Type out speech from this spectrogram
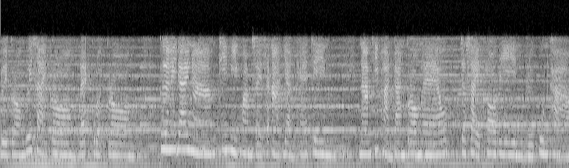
โดยกรองด้วยทรายกรองและกรวดกรอง เพื่อให้ได้น้ำที่มีความใสสะอาดอย่างแท้จริง น้ำที่ผ่านการกรองแล้ว จะใส่คลอรีนหรือปูนขาว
